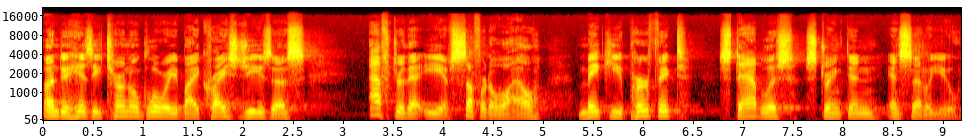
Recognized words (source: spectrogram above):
unto his eternal glory by Christ Jesus, after that ye have suffered a while, make you perfect, establish, strengthen, and settle you.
